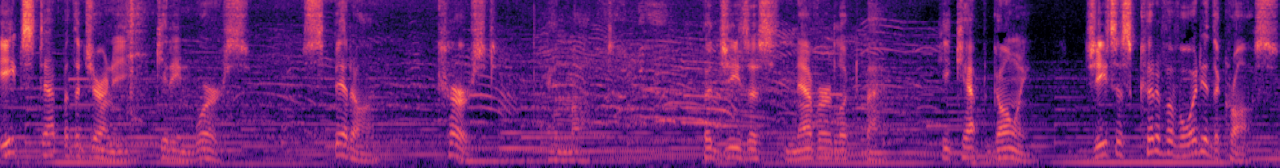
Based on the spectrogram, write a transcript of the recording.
Each step of the journey getting worse, spit on, cursed, and mocked. But Jesus never looked back. He kept going. Jesus could have avoided the cross,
